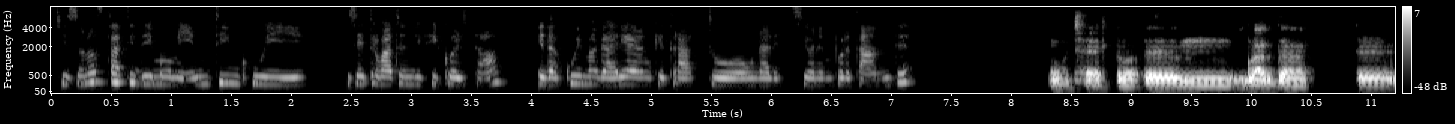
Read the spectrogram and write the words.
ci sono stati dei momenti in cui ti sei trovato in difficoltà e da cui magari hai anche tratto una lezione importante? Oh, certo, ehm, guarda, eh,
